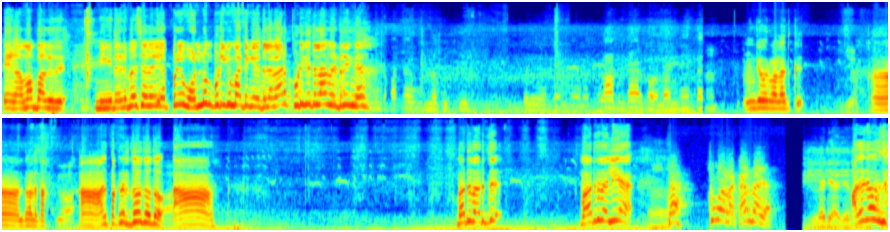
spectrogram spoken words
எங்க அம்மா பாக்குது. நீங்க ரெண்டு பேரும் சேர்ந்து எப்படி ஒண்ணும் பிடிக்க மாட்டீங்க? இதுல வேற பிடிக்கிறதெல்லாம் விடுறீங்க. இங்க ஒரு வலை இருக்கு. ஆ அந்த வலை தான். ஆ அது பக்கத்துல தோ தோ தோ. ஆ. வருது வருது. வருது வெளியே. சும்மா கருணாயா இல்லடி அதே? அதேதான் வருது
